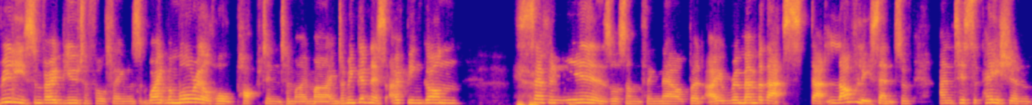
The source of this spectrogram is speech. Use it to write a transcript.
really some very beautiful things. White Memorial Hall popped into my mind. I mean, goodness, I've been gone seven years or something now, but I remember that that lovely sense of anticipation,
